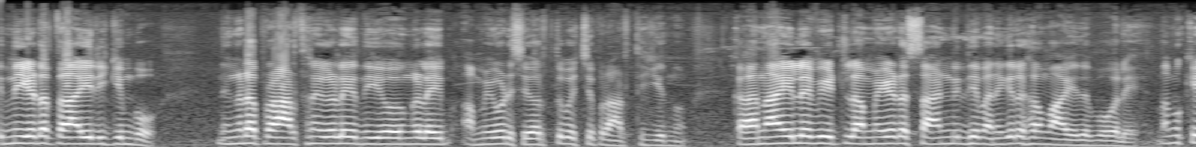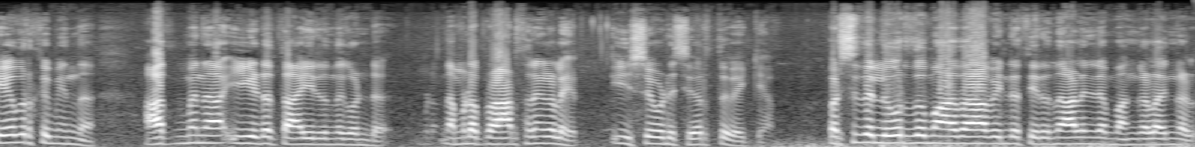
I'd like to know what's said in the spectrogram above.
ഇന്ന് ഈ ഇടത്തായിരിക്കുമ്പോൾ നിങ്ങളുടെ പ്രാർത്ഥനകളെയും നിയോഗങ്ങളെയും അമ്മയോട് ചേർത്ത് വെച്ച് പ്രാർത്ഥിക്കുന്നു. കാനായിലെ വീട്ടിൽ അമ്മയുടെ സാന്നിധ്യം അനുഗ്രഹമായതുപോലെ നമുക്ക് ഏവർക്കും ഇന്ന് ആത്മന ഈ ഇടത്തായിരുന്നു കൊണ്ട് നമ്മുടെ പ്രാർത്ഥനകളെ ഈശോയോട് ചേർത്ത് വയ്ക്കാം പരിശുദ്ധ ലൂർദ് മാതാവിന്റെ തിരുനാളിന്റെ മംഗളങ്ങൾ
